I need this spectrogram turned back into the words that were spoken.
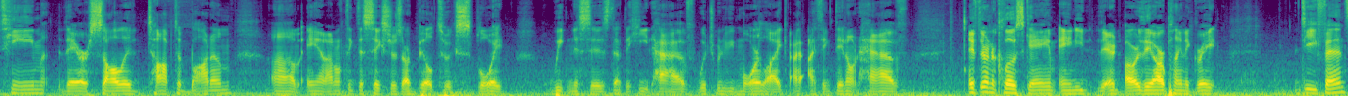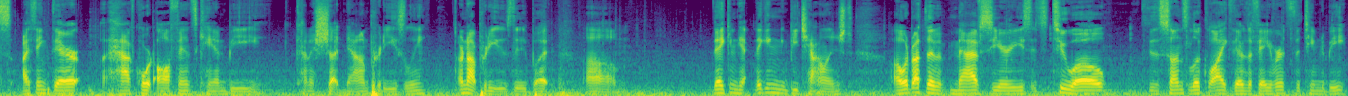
team. They are solid top to bottom, um, and I don't think the Sixers are built to exploit weaknesses that the Heat have, which would be more like I, I think they don't have. If they're in a close game and you, they're, or they are playing a great defense, I think their half court offense can be kind of shut down pretty easily, or not pretty easily, but um, they can they can be challenged. Uh, what about the Mav series? It's 2-0. Do the Suns look like they're the favorites, the team to beat?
